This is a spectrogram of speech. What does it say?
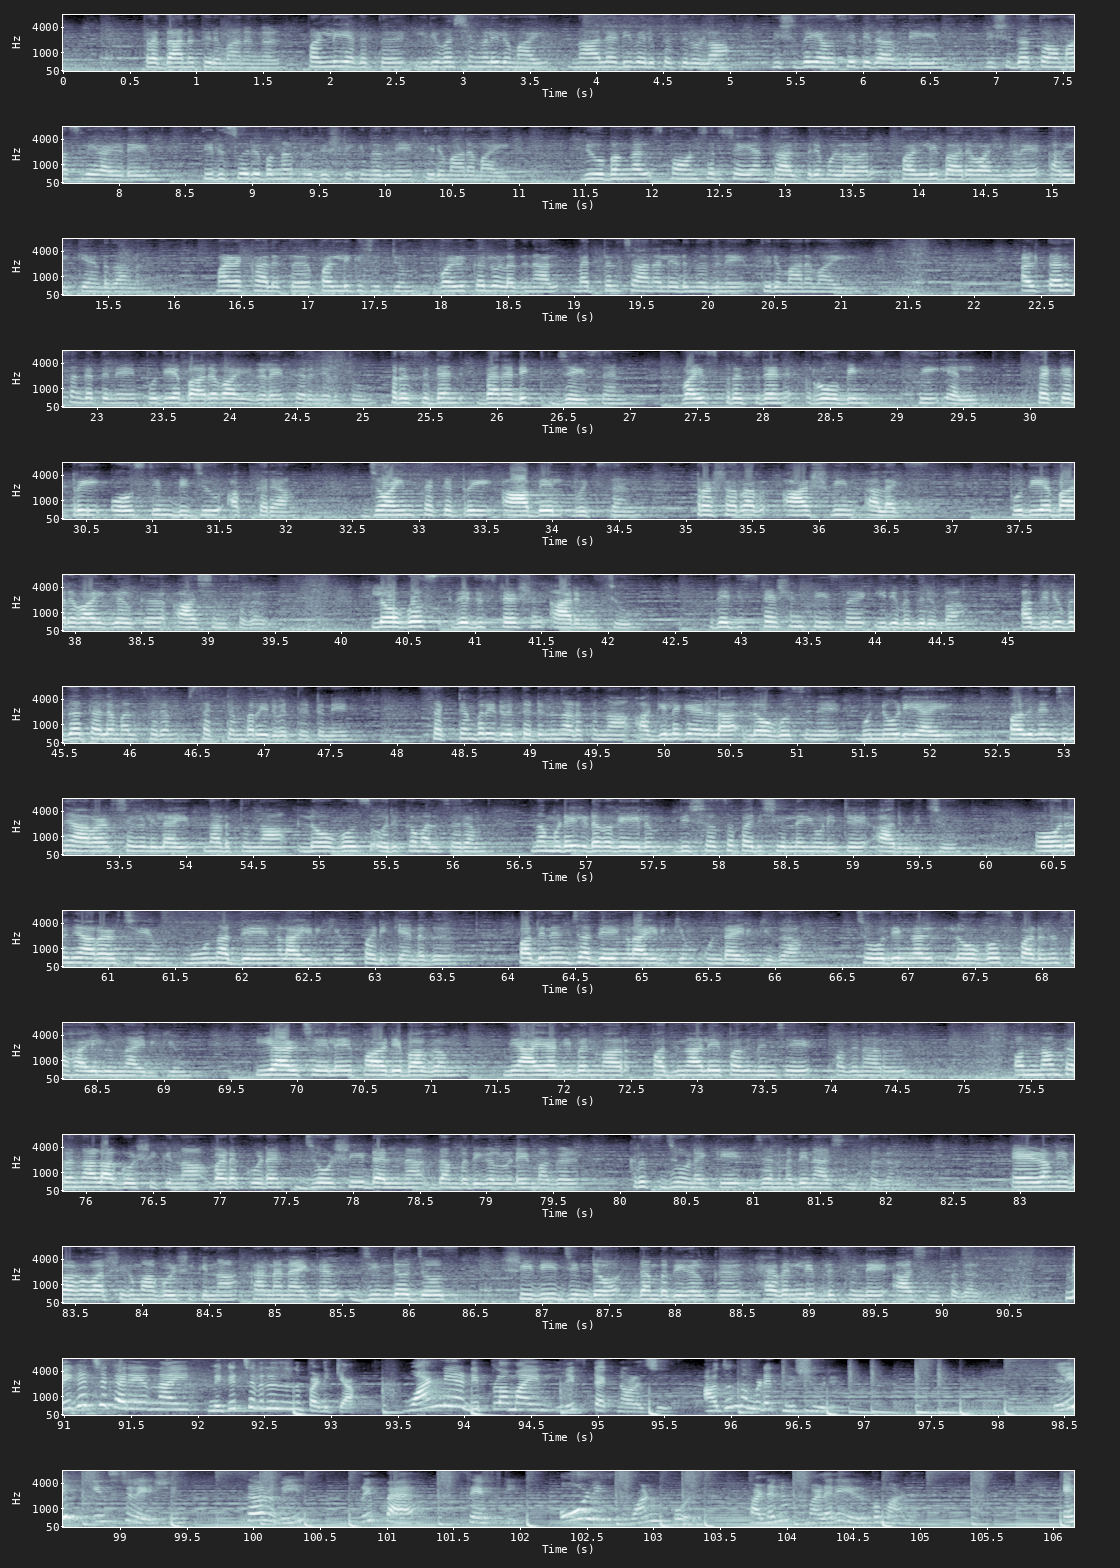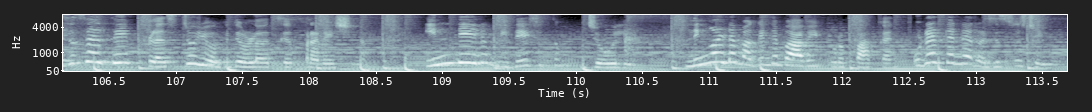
പ്രധാന തീരുമാനങ്ങൾ. പള്ളിയകത്ത് ഇരുവശങ്ങളിലുമായി നാലടി വലുപ്പത്തിലുള്ള വിശുദ്ധ യൗസെ പിതാവിന്റെയും വിശുദ്ധ തോമസ് ലിയായുടെയും തിരുസ്വരൂപങ്ങൾ പ്രതിഷ്ഠിക്കുന്നതിന് തീരുമാനമായി. രൂപങ്ങൾ സ്പോൺസർ ചെയ്യാൻ താല്പര്യമുള്ളവർ പള്ളി ഭാരവാഹികളെ അറിയിക്കേണ്ടതാണ്. മഴക്കാലത്ത് പള്ളിക്ക് ചുറ്റും വഴുക്കലുള്ളതിനാൽ മെറ്റൽ ചാനൽ ഇടുന്നതിന് തീരുമാനമായി. അൾത്താര സംഘത്തിന് പുതിയ ഭാരവാഹികളെ തെരഞ്ഞെടുത്തു. President Benedict Jaison vice president Robins C L secretary Austin Biju Akkara joint secretary Abel Rixon treasurer Ashwin Alex. പുതിയ ഭാരവാഹികൾക്ക് ആശംസകൾ. ലോഗോസ് രജിസ്ട്രേഷൻ ആരംഭിച്ചു. രജിസ്ട്രേഷൻ ഫീസ് ഇരുപത് രൂപ. അതിരൂപത തല മത്സരം സെപ്റ്റംബർ ഇരുപത്തെട്ടിന്. സെപ്റ്റംബർ ഇരുപത്തെട്ടിന് നടക്കുന്ന അഖില കേരള ലോഗോസിന് മുന്നോടിയായി പതിനഞ്ച് ഞായറാഴ്ചകളിലായി നടത്തുന്ന ലോഗോസ് ഒരുക്ക മത്സരം നമ്മുടെ ഇടവകയിലും വിശ്വാസ പരിശീലന യൂണിറ്റ് ആരംഭിച്ചു. ഓരോ ഞായറാഴ്ചയും മൂന്ന് അധ്യായങ്ങളായിരിക്കും പഠിക്കേണ്ടത്. പതിനഞ്ച് അധ്യായങ്ങളായിരിക്കും ഉണ്ടായിരിക്കുക. ചോദ്യങ്ങൾ ലോഗോസ് പഠന സഹായിൽ നിന്നായിരിക്കും. ഈ ആഴ്ചയിലെ പാഠ്യഭാഗം ന്യായാധിപന്മാർ പതിനാല് പതിനഞ്ച് പതിനാറ് ഒന്നാം പിറന്നാൾ ആഘോഷിക്കുന്ന വടക്കുടൻ ജോഷി ഡൽന ദമ്പതികളുടെ മകൾ ക്രിസ് ജൂണയ്ക്ക് ജന്മദിനാശംസകൾ. ഏഴാം വിവാഹ വാർഷികം ആഘോഷിക്കുന്ന കണ്ണനായ്ക്കൽ ജിൻഡോ ജോസ് ഷിവി ജിൻഡോ ദമ്പതികൾക്ക് ഹെവൻലി ബ്ലിസിന്റെ ആശംസകൾ. മികച്ച കരിയറിനായി മികച്ചവരിൽ നിന്ന് പഠിക്കാം. One year diploma in lift technology അതും നമ്മുടെ Thrissur lift installation service repair safety all in one course പഠനം വളരെ എളുപ്പമാണ്. S S L C plus two യോഗ്യതയുള്ളവർക്ക് പ്രവേശനം ഇന്ത്യയിലും വിദേശത്തും ജോലി. നിങ്ങളുടെ മകന്റെ ഭാവി ഉറപ്പാക്കാൻ ഉടൻ തന്നെ രജിസ്റ്റർ ചെയ്യൂ.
